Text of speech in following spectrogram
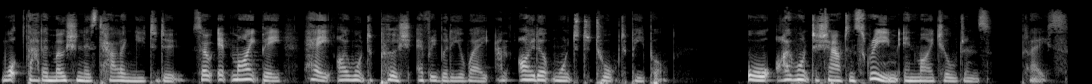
what that emotion is telling you to do. So it might be, hey, I want to push everybody away and I don't want to talk to people. Or I want to shout and scream in my children's place.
